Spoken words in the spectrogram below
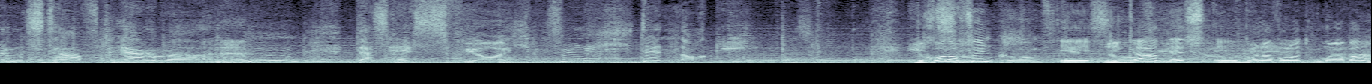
Ernsthaft ermahnen, dass es für euch Pflichten noch gibt. בכל אופן, ריגרדלס, viel בוא נעבור לדוגמה הבאה.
